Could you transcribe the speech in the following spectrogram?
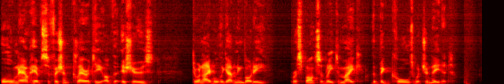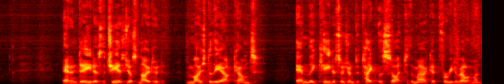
all now have sufficient clarity of the issues to enable the governing body responsibly to make the big calls which are needed. And indeed, as the Chair has just noted, most of the outcomes and the key decision to take this site to the market for redevelopment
